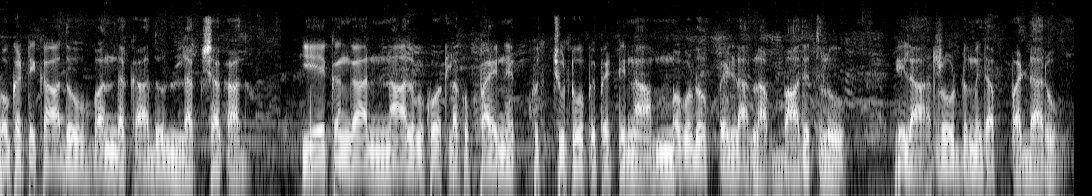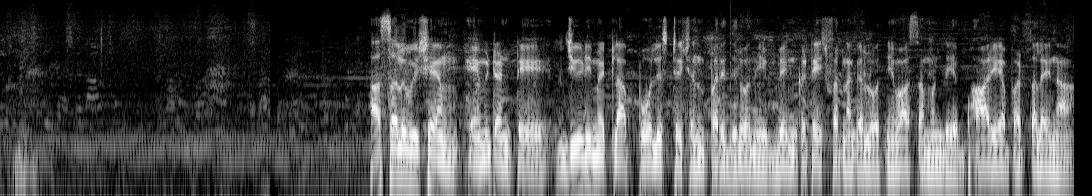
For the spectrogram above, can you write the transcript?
ఒకటి కాదు వంద కాదు లక్ష కాదు. ఏకంగా నాలుగు కోట్లకు పైనే కుచ్చు టోపి పెట్టిన మగుడు పెళ్ళాల బాధితులు ఇలా రోడ్డు మీద పడ్డారు. అసలు విషయం ఏమిటంటే జీడిమెట్ల పోలీస్ స్టేషన్ పరిధిలోని వెంకటేశ్వర్ నగర్లో నివాసం ఉండే భార్యాభర్తలైన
